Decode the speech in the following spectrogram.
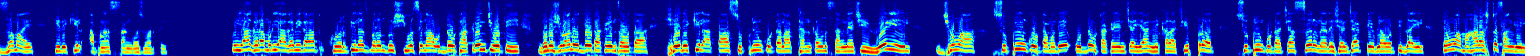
जमाय हे देखील आपणास सांगावंच वाटते या घडामोडी आगामी काळात घडतीलच परंतु शिवसेना उद्धव ठाकरेंची होती धनुष्यवान उद्धव ठाकरेंचा होता हे देखील आता सुप्रीम कोर्टाला ठणकावून सांगण्याची वेळ येईल. जेव्हा सुप्रीम कोर्टामध्ये उद्धव ठाकरेंच्या या निकालाची प्रत सुप्रीम कोर्टाच्या सरन्यायाधीशांच्या टेबलावरती जाईल तेव्हा महाराष्ट्र सांगेल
